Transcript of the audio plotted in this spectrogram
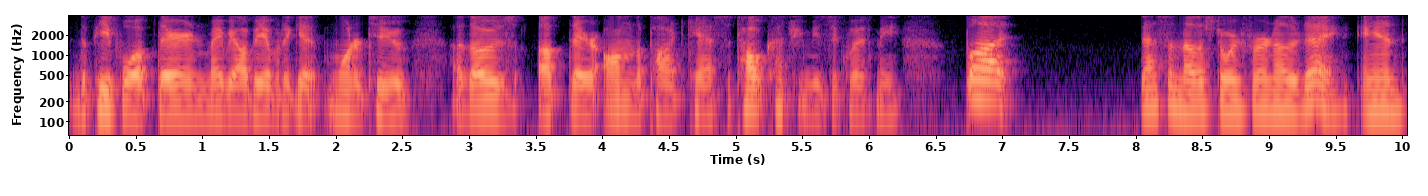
the people up there, and maybe I'll be able to get one or two of those up there on the podcast to talk country music with me. But that's another story for another day. And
